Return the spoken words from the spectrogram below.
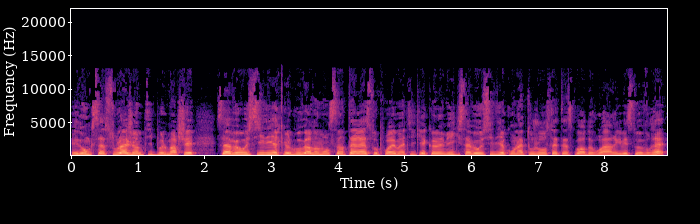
et donc ça soulage un petit peu le marché. Ça veut aussi dire que le gouvernement s'intéresse aux problématiques économiques. Ça veut aussi dire qu'on a toujours cet espoir de voir arriver ce vrai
